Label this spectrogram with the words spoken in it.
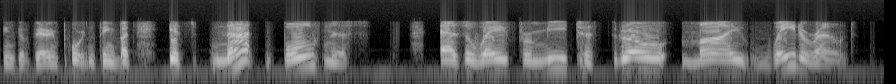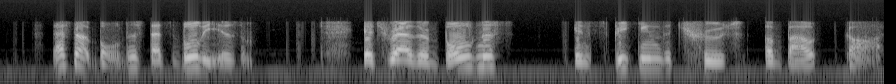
think, a very important thing, but it's not boldness as a way for me to throw my weight around. That's not boldness, that's bullyism. It's rather boldness in speaking the truth about God.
